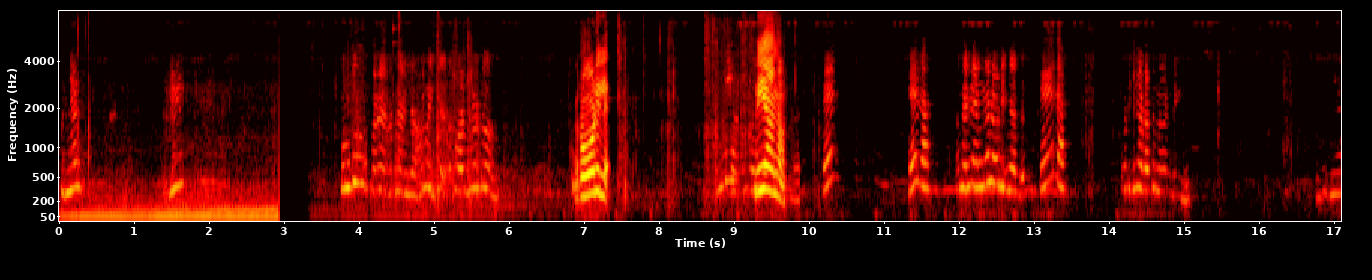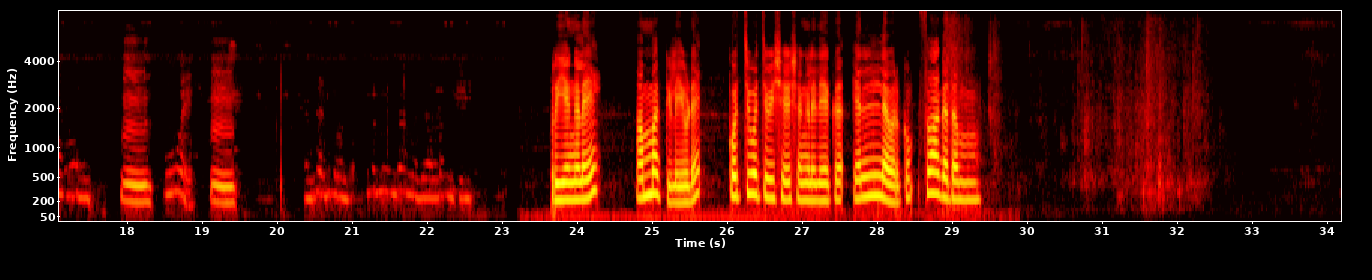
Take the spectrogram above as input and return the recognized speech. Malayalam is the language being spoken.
പിന്നെ റോഡിൽ. നീയാണോ? ഉം. ഉം. പ്രിയങ്ങളെ അമ്മക്കിളിയുടെ കൊച്ചു കൊച്ചു വിശേഷങ്ങളിലേക്ക് എല്ലാവർക്കും സ്വാഗതം.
